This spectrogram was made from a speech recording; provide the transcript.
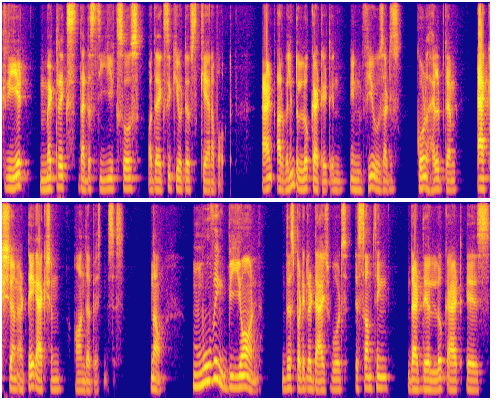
create metrics that the CXOs or the executives care about and are willing to look at it in, in views that is going to help them action and take action on their businesses. Now, moving beyond this particular dashboards is something that they'll look at is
